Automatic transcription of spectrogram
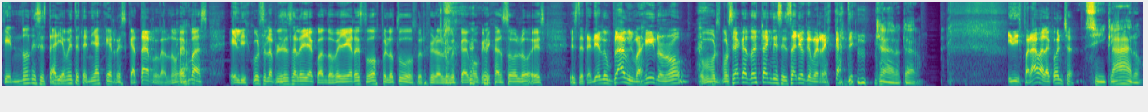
que no necesariamente tenía que rescatarla, ¿no? Claro. Es más, el discurso de la princesa Leia cuando ve llegar a estos dos pelotudos, me refiero a Luke Skywalker y Han Solo, es, este, teniendo un plan, me imagino, ¿no? Por, por si acaso no es tan necesario que me rescaten. Claro, claro. Y disparaba la concha. Sí, claro.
